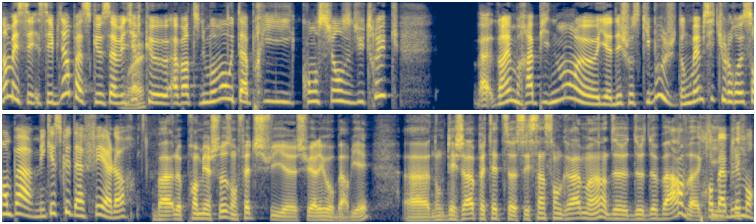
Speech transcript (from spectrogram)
non, mais c'est bien parce que ça veut dire que à partir du moment où tu as pris conscience du truc, bah, quand même rapidement, euh, il y a des choses qui bougent. Donc même si tu le ressens pas, mais qu'est-ce que tu as fait alors? Bah la première chose, en fait, je suis, euh, je suis allé au barbier. Euh, donc déjà, peut-être c'est 500 grammes hein, de, de, barbe. Probablement.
